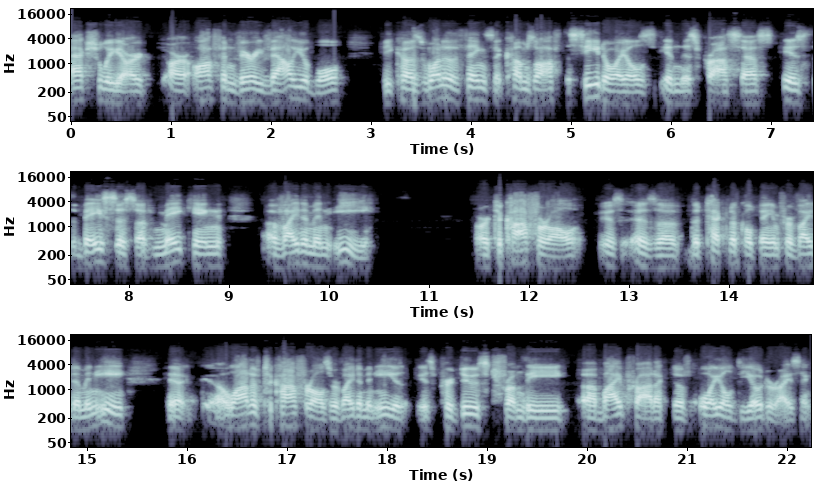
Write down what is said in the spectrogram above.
actually are are often very valuable because one of the things that comes off the seed oils in this process is the basis of making a vitamin E, or tocopherol is, is a, the technical name for vitamin E. Uh, lot of tocopherols or vitamin E is, is produced from the uh, byproduct of oil deodorizing.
